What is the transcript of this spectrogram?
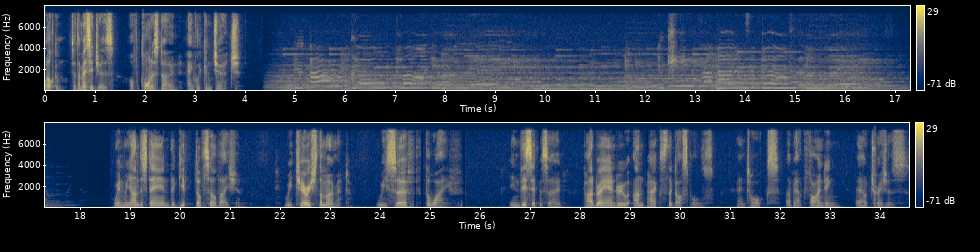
Welcome to the messages of Cornerstone Anglican Church. When we understand the gift of salvation, we cherish the moment, we surf the wave. In this episode, Padre Andrew unpacks the Gospels and talks about finding our treasures.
